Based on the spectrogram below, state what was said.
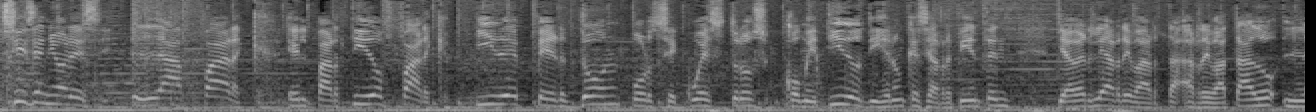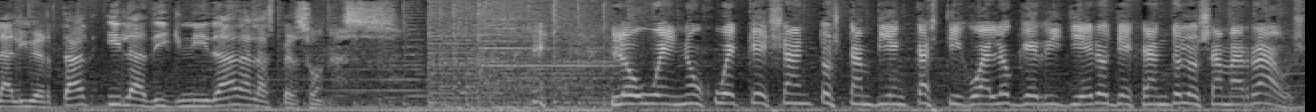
Sí, señores, la FARC, el partido FARC, pide perdón por secuestros cometidos. Dijeron que se arrepienten de haberle arrebata- arrebatado la libertad y la dignidad a las personas. Lo bueno fue que Santos también castigó a los guerrilleros dejándolos amarrados,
